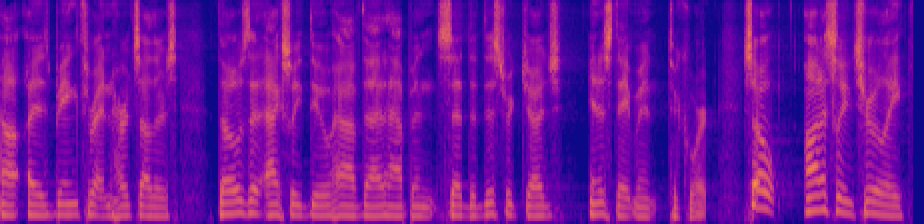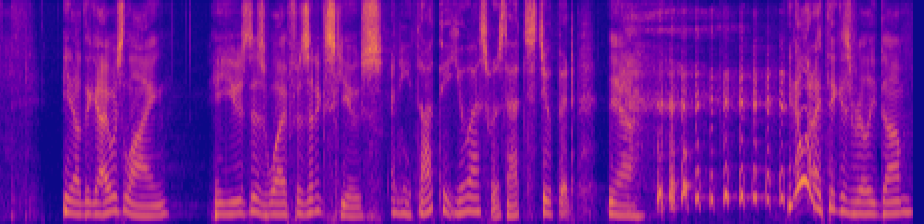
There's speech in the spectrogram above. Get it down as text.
uh, is being threatened hurts others. Those that actually do have that happen said the district judge in a statement to court. So honestly and truly, you know, the guy was lying. He used his wife as an excuse. And he thought the U.S. was that stupid. Yeah. you know what I think is really dumb?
